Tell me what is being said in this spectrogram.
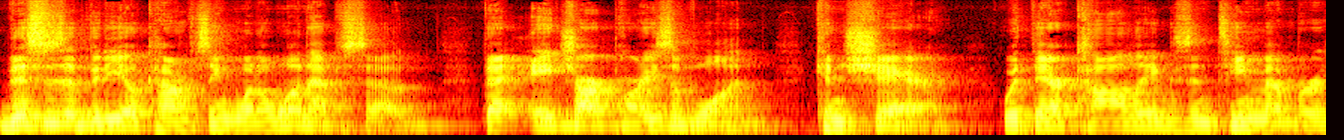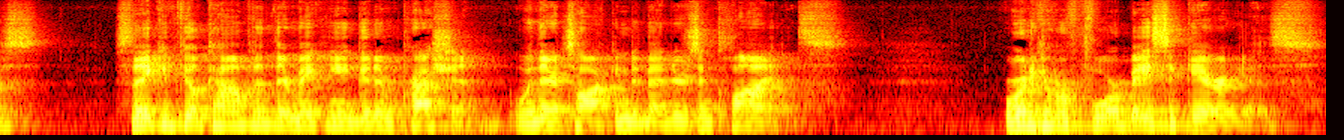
This is a video conferencing 101 episode that HR parties of one can share with their colleagues and team members so they can feel confident they're making a good impression when they're talking to vendors and clients. We're going to cover four basic areas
